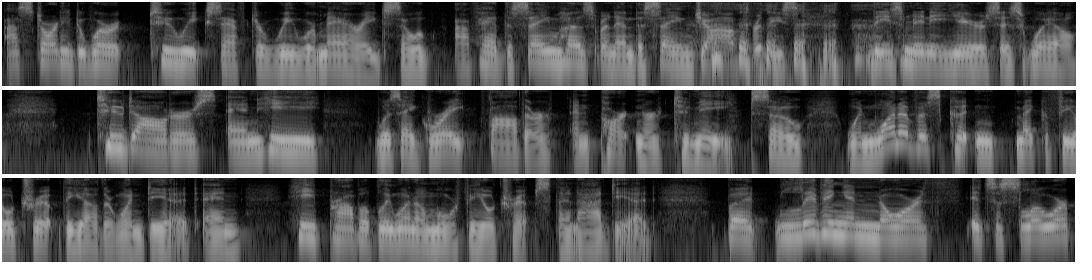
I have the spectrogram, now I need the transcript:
I started to work two weeks after we were married, so I've had the same husband and the same job for these these many years as well. Two daughters, and he was a great father and partner to me. So when one of us couldn't make a field trip, the other one did, and he probably went on more field trips than I did. But living in North, it's a slower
